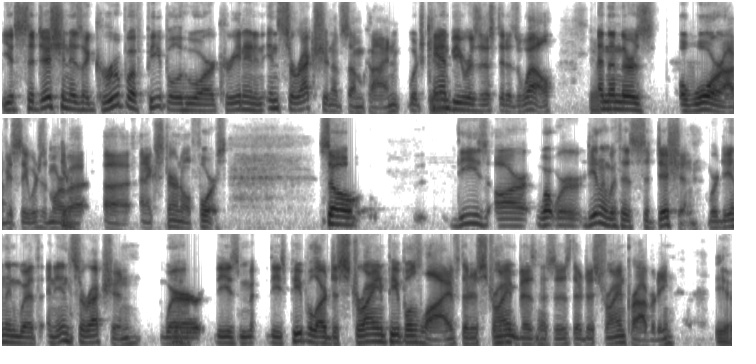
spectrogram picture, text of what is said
You, sedition is a group of people who are creating an insurrection of some kind, which can be resisted as well. Yeah. And then there's a war, obviously, which is more Yeah. of a uh, an external force. So these are what we're dealing with is sedition. We're dealing with an insurrection where these these people are destroying people's lives. They're destroying businesses. They're destroying property. Yeah.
